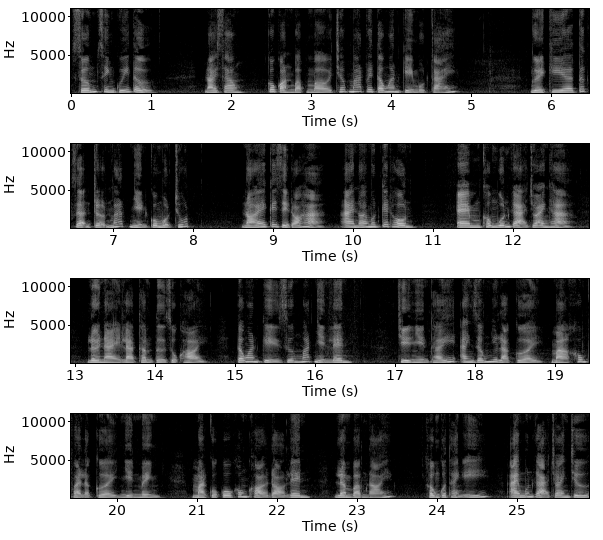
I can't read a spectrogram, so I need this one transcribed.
sớm sinh quý tử. Nói xong, cô còn mập mờ chớp mắt với Tống An Kỳ một cái. Người kia tức giận trợn mắt nhìn cô một chút. Nói cái gì đó hả? Ai nói muốn kết hôn? Em không muốn gả cho anh hả? Lời này là thầm từ dục hỏi. Tống An Kỳ dương mắt nhìn lên. Chỉ nhìn thấy anh giống như là cười mà không phải là cười nhìn mình. Mặt của cô không khỏi đỏ lên, lầm bầm nói. Không có thành ý, ai muốn gả cho anh chứ?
